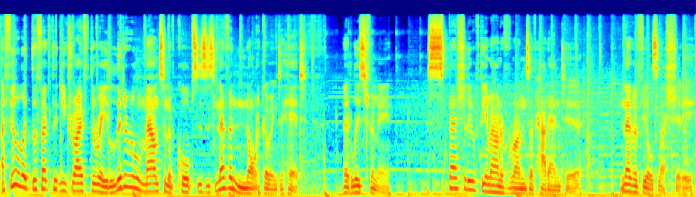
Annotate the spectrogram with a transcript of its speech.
I feel like the fact that you drive through a literal mountain of corpses is never not going to hit. At least for me. Especially with the amount of runs I've had end here. Never feels less shitty.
